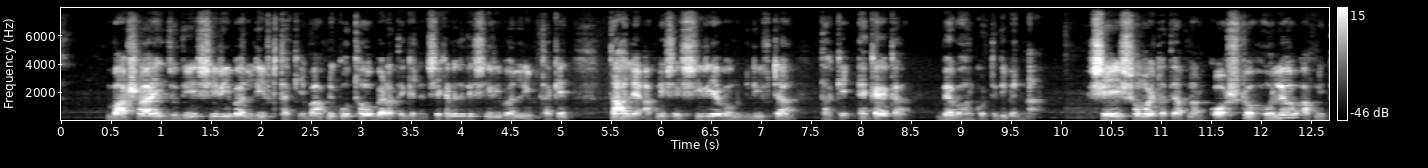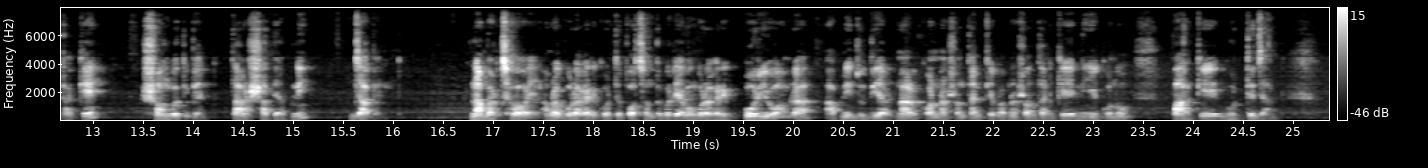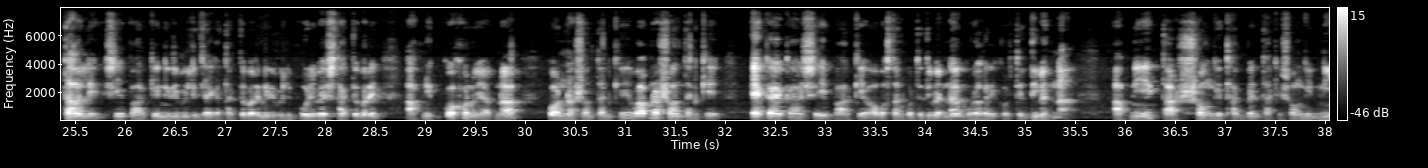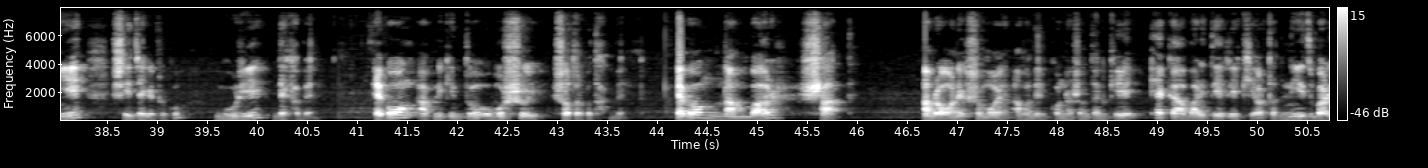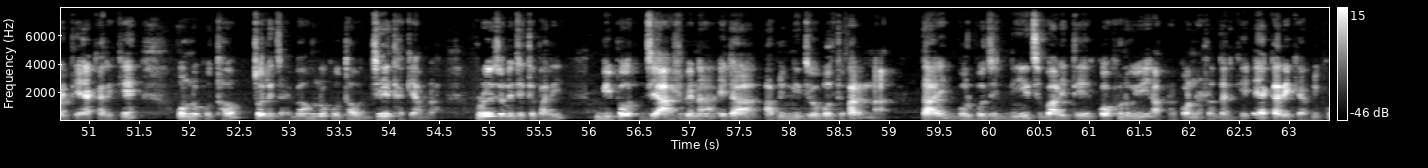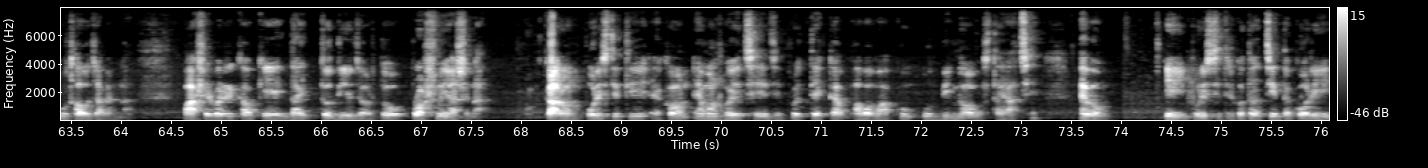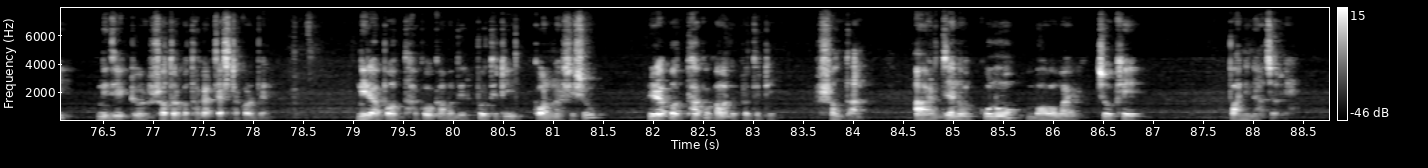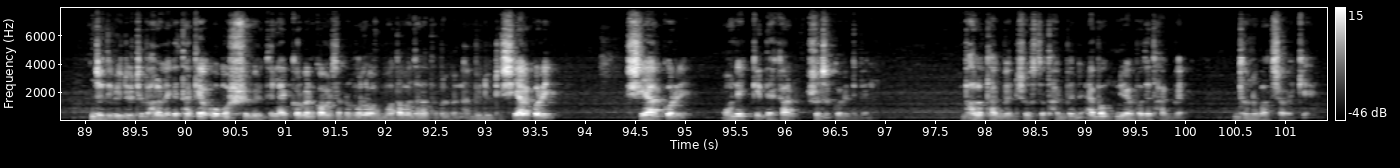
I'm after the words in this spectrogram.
বাসায় যদি সিঁড়ি বা লিফট থাকে বা আপনি কোথাও বেড়াতে গেলেন, সেখানে যদি সিঁড়ি বা লিফট থাকে, তাহলে আপনি সেই সিঁড়ি এবং লিফটটা তাকে একা একা ব্যবহার করতে দিবেন না। সেই সময়টাতে আপনার কষ্ট হলেও আপনি তাকে সঙ্গ দিবেন। তার সাথে আপনি যাবেন। নাম্বার ছয়, আমরা ঘোরাঘুরি করতে পছন্দ করি এবং ঘোরাঘুরি করিও আমরা। আপনি যদি আপনার কন্যা সন্তানকে বা আপনার সন্তানকে নিয়ে কোনো পার্কে ঘুরতে যান, তাহলে সেই পার্কে নিরিবিলি জায়গা থাকতে পারে, নিরিবিলি পরিবেশ থাকতে পারে। আপনি কখনোই আপনার কন্যা সন্তানকে বা আপনার সন্তানকে একা একা সেই পার্কে অবস্থান করতে দিবেন না ঘোরাঘুরি করতে দিবেন না। আপনি তার সঙ্গে থাকবেন, তাকে সঙ্গে নিয়ে সেই জায়গাটুকু ঘুরিয়ে দেখাবেন এবং আপনি কিন্তু অবশ্যই সতর্ক থাকবেন। এবং নাম্বার সাত, আমরা অনেক সময় আমাদের কন্যা সন্তানকে একা বাড়িতে রেখে, অর্থাৎ নিজ বাড়িতে একা রেখে অন্য কোথাও চলে যায় বা অন্য কোথাও যেয়ে থাকি আমরা। প্রয়োজনে যেতে পারি, বিপদ যে আসবে না, এটা আপনি নিজেও বলতে পারেন না। তাই বলব যে নিজ বাড়িতে কখনোই আপনার কন্যা সন্তানকে একা রেখে আপনি কোথাও যাবেন না। পাশের বাড়ির কাউকে দায়িত্ব দিয়ে যাওয়ার তো প্রশ্নই আসে না। কারণ পরিস্থিতি এখন এমন হয়েছে যে প্রত্যেকটা বাবা মা খুব উদ্বিগ্ন অবস্থায় আছে এবং এই পরিস্থিতির কথা চিন্তা করেই নিজে একটু সতর্ক থাকার চেষ্টা করবেন। নিরাপদ থাকুক আমাদের প্রতিটি কন্যা শিশু, নিরাপদ থাকুক আমাদের প্রতিটি সন্তান, আর যেন কোনো বাবা মায়ের চোখে পানি না চলে যদি ভিডিওটি ভালো লেগে থাকে, অবশ্যই ভিডিওতে লাইক করবেন কমেন্টস আপনার মূল্যবান মতামত জানাতে বলবেন না। ভিডিওটি শেয়ার করে শেয়ার করে অনেককে দেখার সুযোগ করে দিবেন। ভালো থাকবেন সুস্থ থাকবেন এবং নিরাপদে থাকবেন। ধন্যবাদ সবাইকে।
